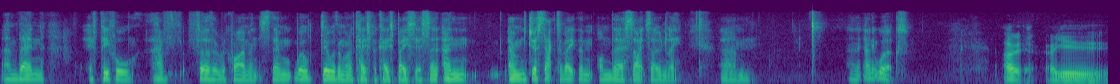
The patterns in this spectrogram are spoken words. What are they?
and then if people have further requirements, then we'll deal with them on a case by case basis and, and, and just activate them on their sites only. Um, and, and it works. Are are you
